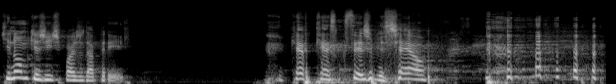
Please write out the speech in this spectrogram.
Que nome que a gente pode dar para ele? Quer, quer que seja Michel?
